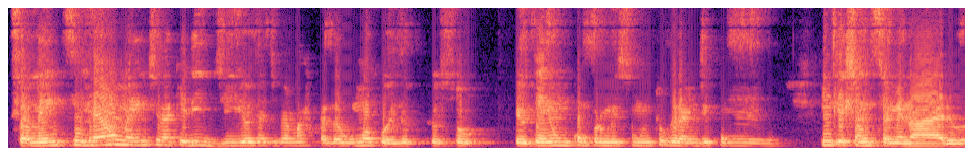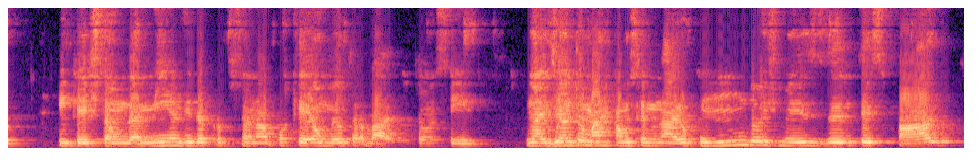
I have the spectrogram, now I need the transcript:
Somente se realmente naquele dia eu já tiver marcado alguma coisa, porque eu sou, eu tenho um compromisso muito grande com em questão de seminário, em questão da minha vida profissional, porque é o meu trabalho. Então assim, não adianta eu marcar um seminário com um, dois meses antecipado,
